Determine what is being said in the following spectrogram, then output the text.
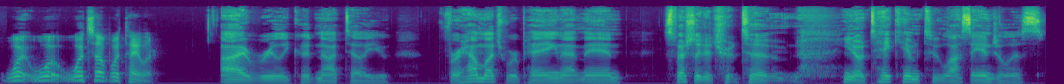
What, what, what's up with Taylor? I really could not tell you. For how much we're paying that man, especially to, tr- to, you know, take him to Los Angeles,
